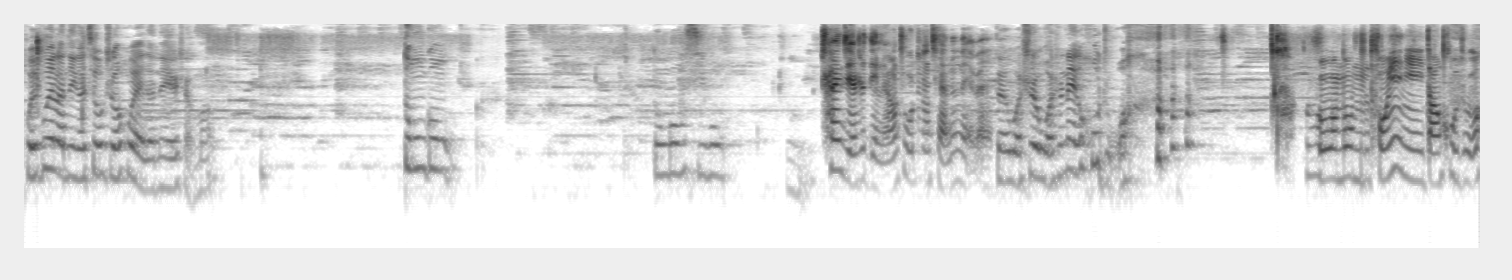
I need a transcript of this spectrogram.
回归了那个旧社会的那个什么，东宫，东宫西宫，嗯，川姐是顶梁柱挣钱的那位，对，我是我是那个户主，我我我们同意你当户主，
